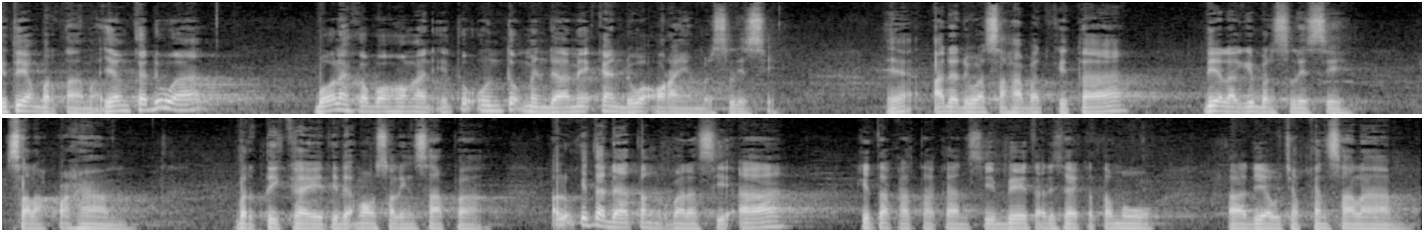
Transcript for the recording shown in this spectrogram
itu yang pertama yang kedua boleh kebohongan itu untuk mendamaikan dua orang yang berselisih ya ada dua sahabat kita dia lagi berselisih salah paham bertikai tidak mau saling sapa Lalu kita datang kepada si A, kita katakan si B tadi saya ketemu uh, dia ucapkan salam.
